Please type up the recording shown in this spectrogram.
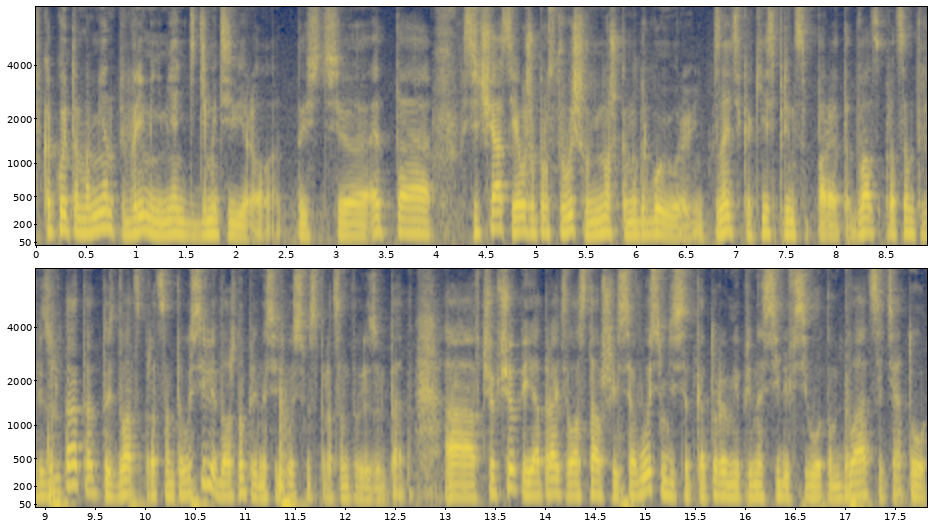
в какой-то момент времени меня демотивировала. То есть э, это сейчас я уже просто вышел немножко на другой уровень. Знаете, как есть принцип Паретта. 20% результата, то есть 20% усилий должно приносить 80% результата. А в Чоп-Чопе я тратил оставшиеся 80, которые мне приносили всего там 20, а то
